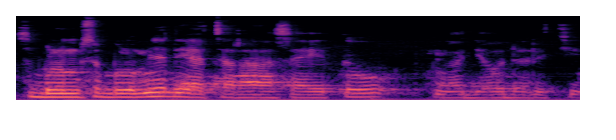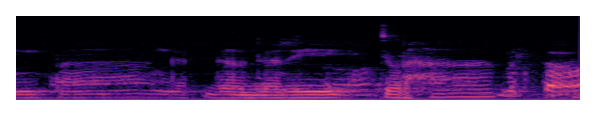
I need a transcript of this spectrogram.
sebelum-sebelumnya di acara saya itu nggak jauh dari cinta, nggak jauh dari curhat. Betul.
